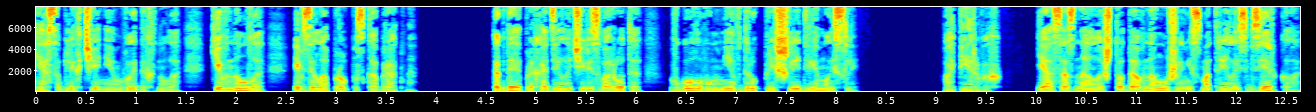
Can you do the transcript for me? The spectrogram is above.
Я с облегчением выдохнула, кивнула и взяла пропуск обратно. Когда я проходила через ворота, в голову мне вдруг пришли две мысли. Во-первых, я осознала, что давно уже не смотрелась в зеркало,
